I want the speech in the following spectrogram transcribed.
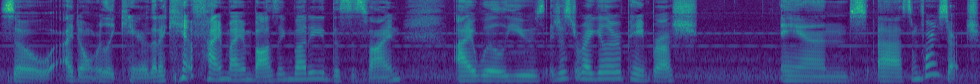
So, I don't really care that I can't find my embossing buddy. This is fine. I will use just a regular paintbrush and uh, some cornstarch.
